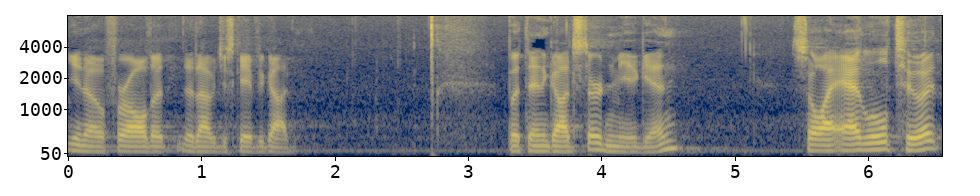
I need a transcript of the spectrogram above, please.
you know, for all that, that I just gave to God. But then God stirred me again. So I added a little to it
